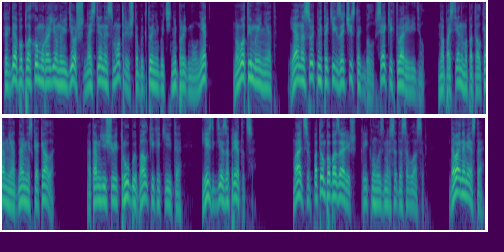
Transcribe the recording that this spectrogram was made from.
Когда по плохому району идешь, на стены смотришь, чтобы кто-нибудь не прыгнул, нет? Ну вот и мы нет. Я на сотни таких зачисток был, всяких тварей видел. Но по стенам и потолкам ни одна не скакала. А там еще и трубы, балки какие-то. Есть где запрятаться. «Мальцев, потом побазаришь!» — крикнул из Мерседеса Власов. «Давай на место!»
